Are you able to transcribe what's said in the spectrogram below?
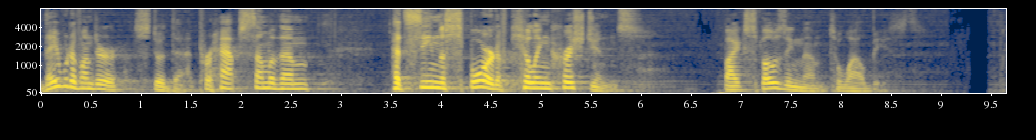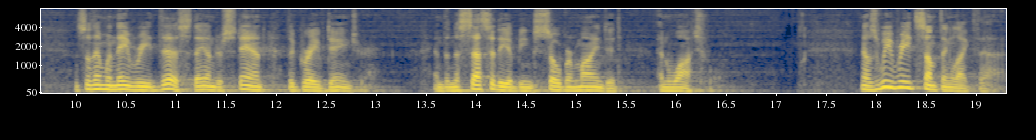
They would have understood that. Perhaps some of them had seen the sport of killing Christians by exposing them to wild beasts. And so then when they read this, they understand the grave danger and the necessity of being sober minded and watchful. Now, as we read something like that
